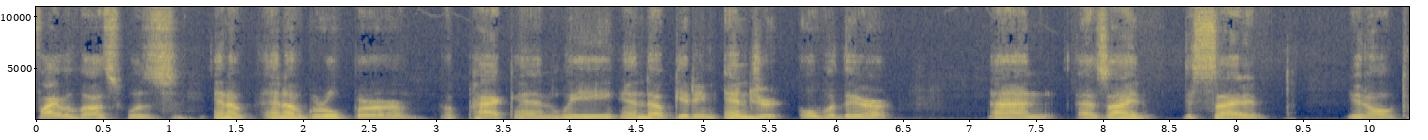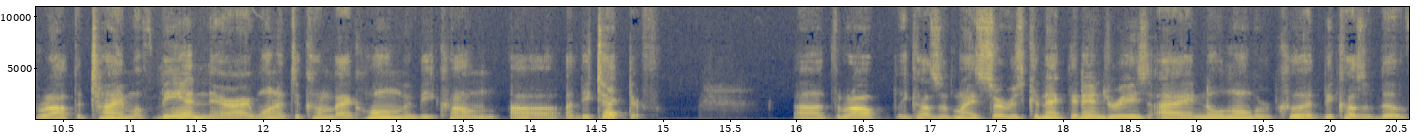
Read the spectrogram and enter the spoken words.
Five of us was in a in a group or a pack, and we end up getting injured over there. And as I decided, you know, throughout the time of being there, I wanted to come back home and become uh, a detective. Uh, throughout, because of my service-connected injuries, I no longer could because of the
